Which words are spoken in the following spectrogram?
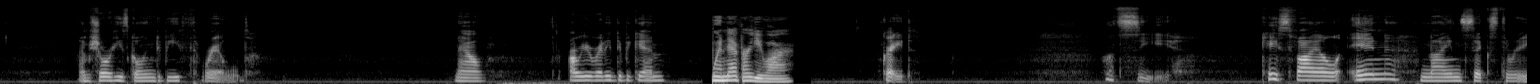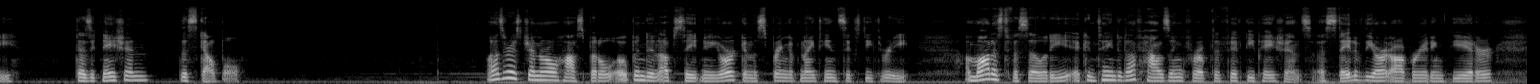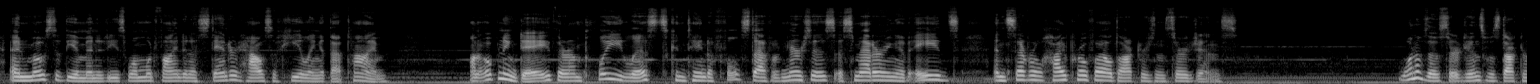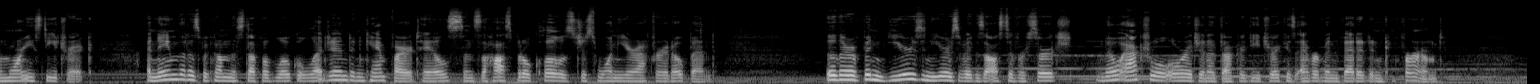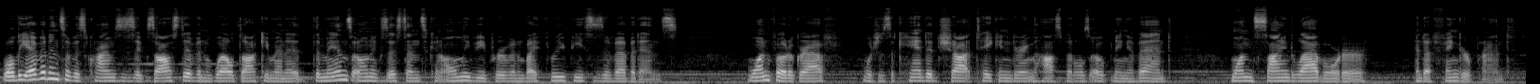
I'm sure he's going to be thrilled. Now, are we ready to begin? Whenever you are. Great. Let's see. Case file N963. Designation The Scalpel. Lazarus General Hospital opened in upstate New York in the spring of 1963. A modest facility, it contained enough housing for up to 50 patients, a state of the art operating theater, and most of the amenities one would find in a standard house of healing at that time. On opening day, their employee lists contained a full staff of nurses, a smattering of aides, and several high profile doctors and surgeons. One of those surgeons was Dr. Maurice Dietrich, a name that has become the stuff of local legend and campfire tales since the hospital closed just one year after it opened. Though there have been years and years of exhaustive research, no actual origin of Dr. Dietrich has ever been vetted and confirmed. While the evidence of his crimes is exhaustive and well documented, the man's own existence can only be proven by three pieces of evidence one photograph, which is a candid shot taken during the hospital's opening event, one signed lab order, and a fingerprint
